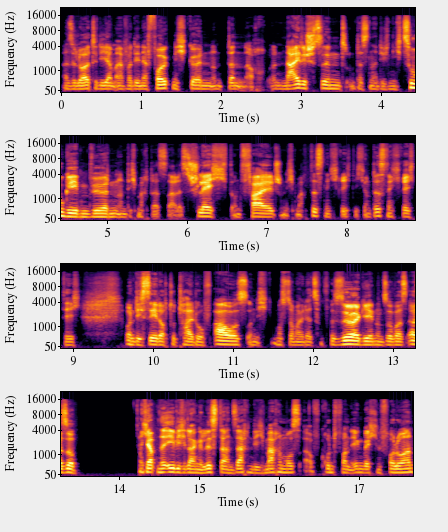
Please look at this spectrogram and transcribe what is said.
Also Leute, die einem einfach den Erfolg nicht gönnen und dann auch neidisch sind und das natürlich nicht zugeben würden und ich mache das alles schlecht und falsch und ich mache das nicht richtig und das nicht richtig und ich sehe doch total doof aus und ich muss doch mal wieder zum Friseur gehen und sowas. Also ich habe eine ewig lange Liste an Sachen, die ich machen muss aufgrund von irgendwelchen Followern.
